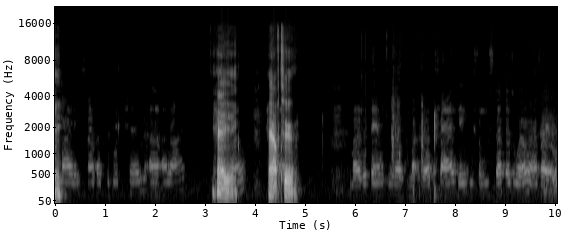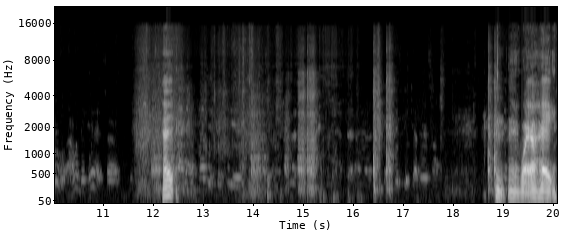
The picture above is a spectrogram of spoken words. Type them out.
hey, have to. Hey, mm, eh, well, hey,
